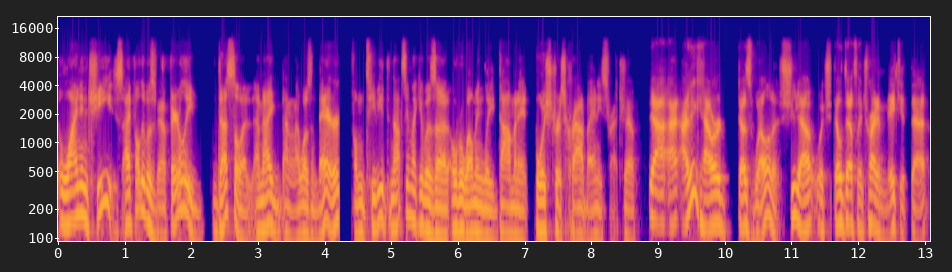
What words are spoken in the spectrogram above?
wine and cheese. I felt it was Yeah. fairly desolate. I mean, I, I don't know, I wasn't there. From TV, it did not seem like it was an overwhelmingly dominant, boisterous crowd by any stretch. Yeah. Yeah. I, I think Howard does well in a shootout, which they'll definitely try to make it that.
